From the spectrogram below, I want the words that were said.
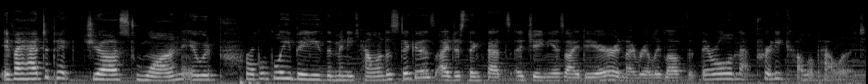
If I had to pick just one, it would probably be the mini calendar stickers. I just think that's a genius idea and I really love that they're all in that pretty color palette.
